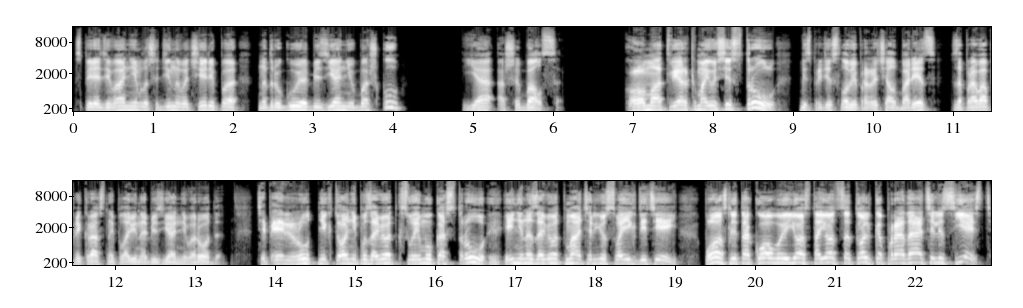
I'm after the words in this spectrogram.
с переодеванием лошадиного черепа на другую обезьянью башку? Я ошибался. «Хома отверг мою сестру!» — без предисловий прорычал борец за права прекрасной половины обезьяньего рода. «Теперь Рут никто не позовет к своему костру и не назовет матерью своих детей. После такого ее остается только продать или съесть,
